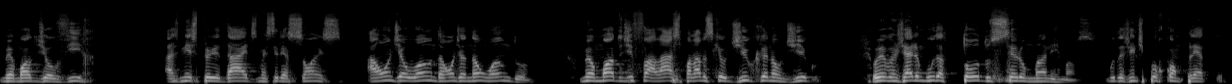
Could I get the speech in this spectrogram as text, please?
o meu modo de ouvir, as minhas prioridades, minhas seleções, aonde eu ando, aonde eu não ando o meu modo de falar, as palavras que eu digo, que eu não digo. O Evangelho muda todo ser humano, irmãos. Muda a gente por completo.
